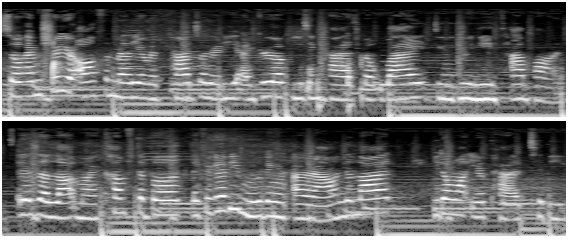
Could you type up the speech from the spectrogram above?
So I'm sure you're all familiar with pads already. I grew up using pads, but why do you need tampons? It is a lot more comfortable. If you're gonna be moving around a lot, you don't want your pad to be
